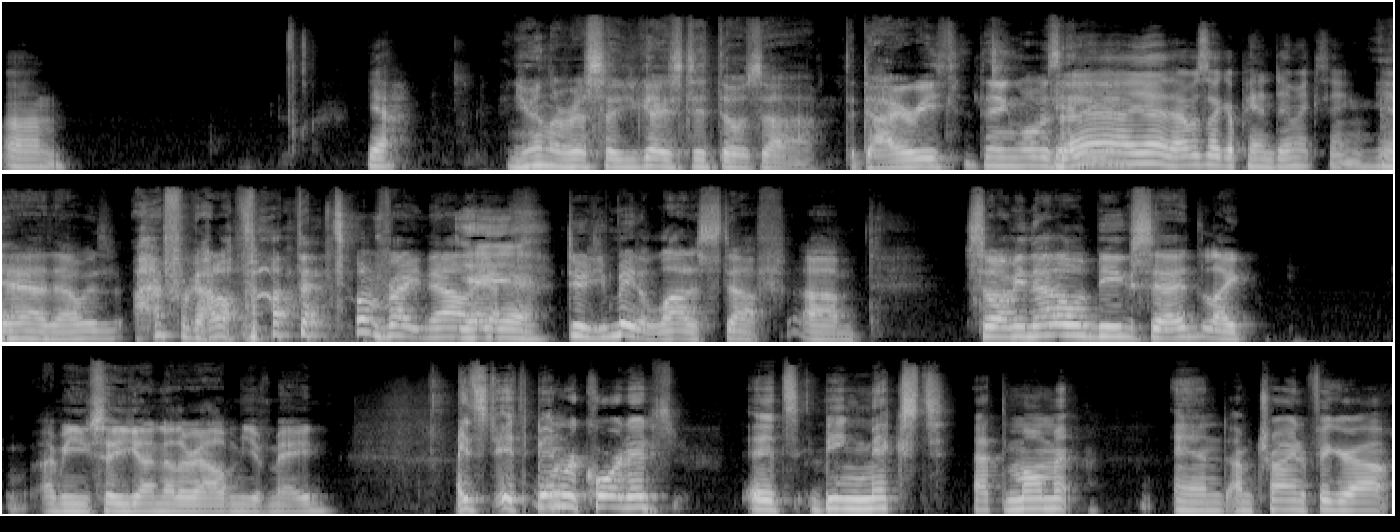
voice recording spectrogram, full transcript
Um yeah. And you and Larissa, you guys did those uh the diary thing. What was yeah, that? Yeah, yeah, that was like a pandemic thing. Yeah. yeah. that was. I forgot all about that till right now. Yeah, yeah, yeah, dude, you made a lot of stuff. Um, so I mean, that all being said, like, I mean, you say you got another album you've made. It's it's been what? recorded. It's being mixed at the moment, and I'm trying to figure out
